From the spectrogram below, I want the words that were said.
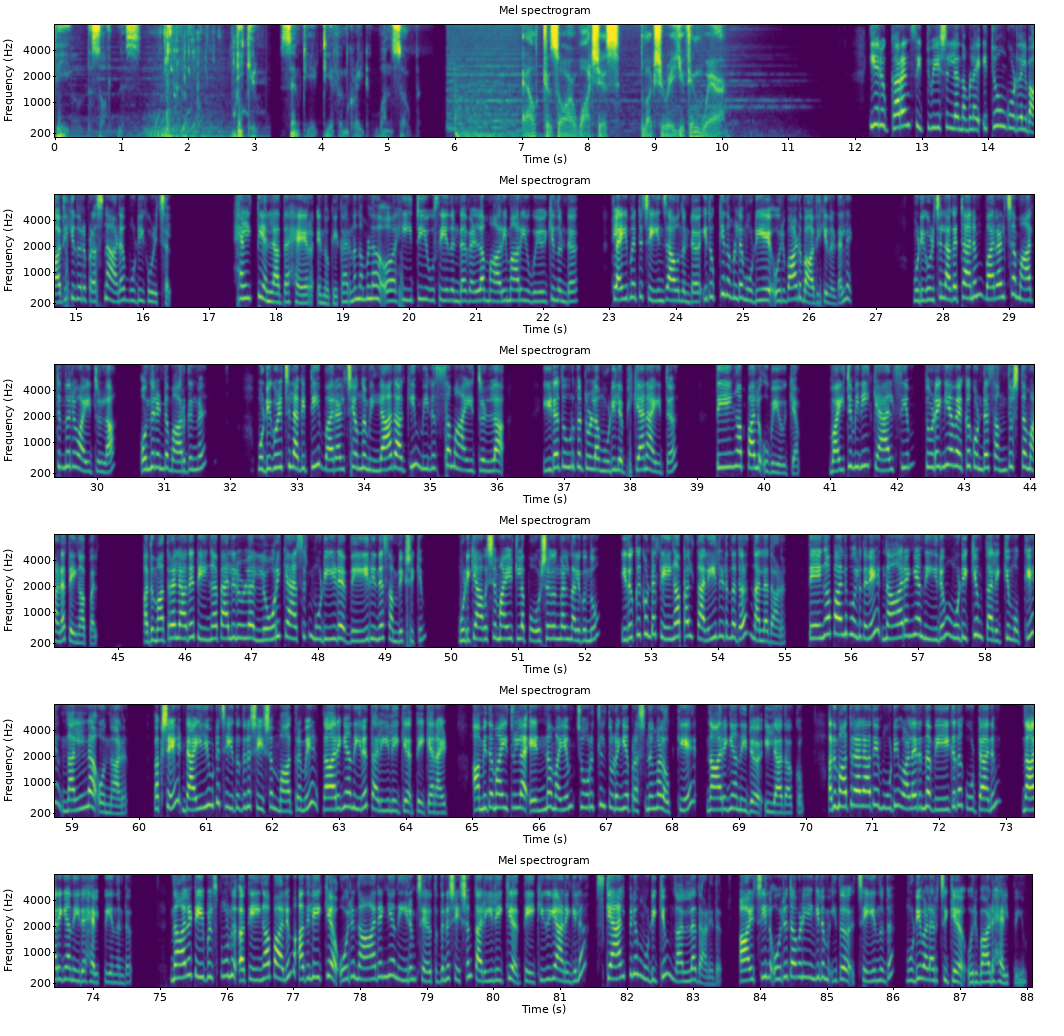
feel the softness. DQ 78 TFM eight T Soap. M great Alcazar watches, luxury you can wear. ഈ ഒരു current സിറ്റുവേഷനിൽ നമ്മളെ ഏറ്റവും കൂടുതൽ ബാധിക്കുന്ന ഒരു പ്രശ്നമാണ് മുടി കൊഴിച്ചൽ ഹെൽത്തി അല്ലാത്ത ഹെയർ എന്നൊക്കെ കാരണം നമ്മൾ ഹീറ്റ് യൂസ് ചെയ്യുന്നുണ്ട് വെള്ളം മാറി മാറി ഉപയോഗിക്കുന്നുണ്ട് ക്ലൈമറ്റ് ചേഞ്ച് ആവുന്നുണ്ട് ഇതൊക്കെ നമ്മുടെ മുടിയെ ഒരുപാട് ബാധിക്കുന്നുണ്ട് അല്ലേ മുടി കൊഴിച്ചിൽ അകറ്റാനും വരൾച്ച മാറ്റുന്നതിനുമായിട്ടുള്ള ഒന്ന് രണ്ട് മാർഗങ്ങൾ. മുടി കൊഴിച്ചിൽ അകറ്റി വരൾച്ചയൊന്നും ഇല്ലാതാക്കി മിനുസമായിട്ടുള്ള ഇടതൂർന്നിട്ടുള്ള മുടി ലഭിക്കാനായിട്ട് തേങ്ങാപ്പാൽ ഉപയോഗിക്കാം. വൈറ്റമിൻ ഇ കാൽസ്യം തുടങ്ങിയവയൊക്കെ കൊണ്ട് സന്തുഷ്ടമാണ് തേങ്ങാപ്പാൽ. അതുമാത്രമല്ലാതെ തേങ്ങാപ്പാലിലുള്ള ലോറിക് ആസിഡ് മുടിയുടെ വേരിനെ സംരക്ഷിക്കും. മുടിക്ക് ആവശ്യമായിട്ടുള്ള പോഷകങ്ങൾ നൽകുന്നു. ഇതൊക്കെ കൊണ്ട് തേങ്ങാപ്പാൽ തലയിലിടുന്നത് നല്ലതാണ്. തേങ്ങാപ്പാൽ പോലെ തന്നെ നാരങ്ങ നീരും മുടിക്കും തലയ്ക്കുമൊക്കെ നല്ല ഒന്നാണ്. പക്ഷേ ഡൈല്യൂട്ട് ചെയ്തതിനു ശേഷം മാത്രമേ നാരങ്ങ നീര് തലയിലേക്ക് തേക്കാനായിട്ട്. അമിതമായിട്ടുള്ള എണ്ണമയം ചൊറിച്ചിൽ തുടങ്ങിയ പ്രശ്നങ്ങളൊക്കെ നാരങ്ങ നീര് ഇല്ലാതാക്കും. അതുമാത്രമല്ലാതെ മുടി വളരുന്ന വേഗത കൂട്ടാനും നാരങ്ങ നീര് ഹെൽപ്പ് ചെയ്യുന്നുണ്ട്. നാല് ടേബിൾ സ്പൂൺ തേങ്ങാപ്പാലും അതിലേക്ക് ഒരു നാരങ്ങ നീരും ചേർത്തതിനു ശേഷം തലയിലേക്ക് തേക്കുകയാണെങ്കിൽ സ്കാൽപ്പിനും മുടിക്കും നല്ലതാണിത്. ആഴ്ചയിൽ ഒരു തവണയെങ്കിലും ഇത് ചെയ്യുന്നത് മുടി വളർച്ചയ്ക്ക് ഒരുപാട് ഹെൽപ്പ് ചെയ്യും.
